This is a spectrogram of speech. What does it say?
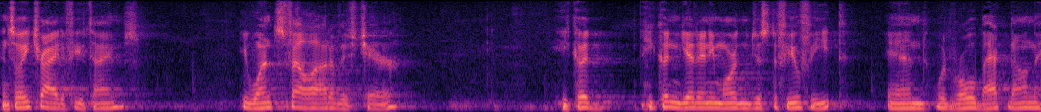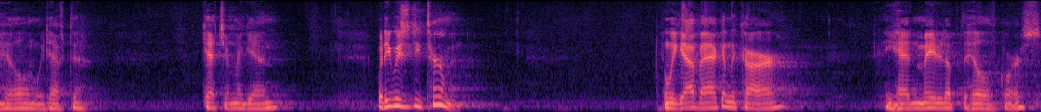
And so he tried a few times. He once fell out of his chair. He, could, he couldn't get any more than just a few feet and would roll back down the hill, and we'd have to catch him again. But he was determined. And we got back in the car. He hadn't made it up the hill, of course.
